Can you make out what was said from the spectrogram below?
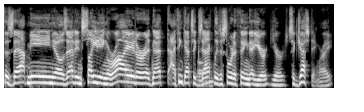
does that mean, you know, is that inciting a riot, or and that? I think that's exactly um, the sort of thing that you're you're suggesting, right?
